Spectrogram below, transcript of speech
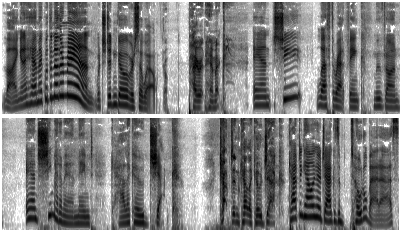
lying in a hammock with another man, which didn't go over so well. Pirate hammock. And she left the Rat Fink, moved on, and she met a man named Calico Jack. Captain Calico Jack. Captain Calico Jack is a total badass.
